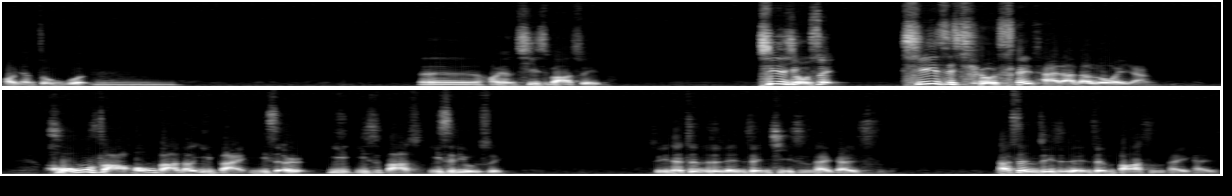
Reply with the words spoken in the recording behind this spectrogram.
好像中国，嗯，嗯，好像七十八岁吧，七十九岁，七十九岁才来到洛阳，弘法弘法到一百一十二、一一十八、一十六岁，所以他真的是人生七十才开始。他甚至是人生八十才开始，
